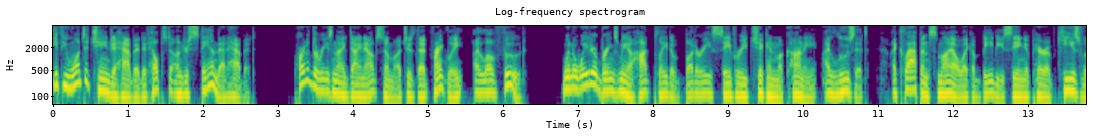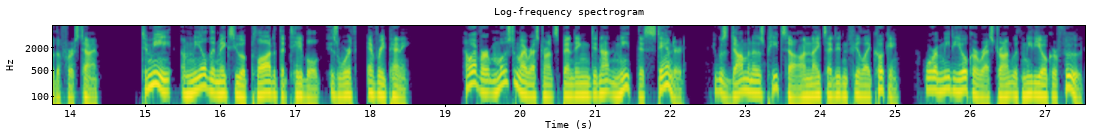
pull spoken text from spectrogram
If you want to change a habit, it helps to understand that habit. Part of the reason I dine out so much is that, frankly, I love food. When a waiter brings me a hot plate of buttery, savory chicken makhani, I lose it. I clap and smile like a baby seeing a pair of keys for the first time. To me, a meal that makes you applaud at the table is worth every penny. However, most of my restaurant spending did not meet this standard. It was Domino's Pizza on nights I didn't feel like cooking, or a mediocre restaurant with mediocre food.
